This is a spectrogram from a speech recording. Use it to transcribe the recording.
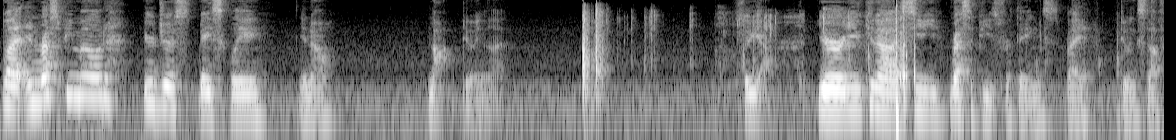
But in recipe mode, you're just basically, you know, not doing that. So yeah, you're you can uh, see recipes for things by doing stuff.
